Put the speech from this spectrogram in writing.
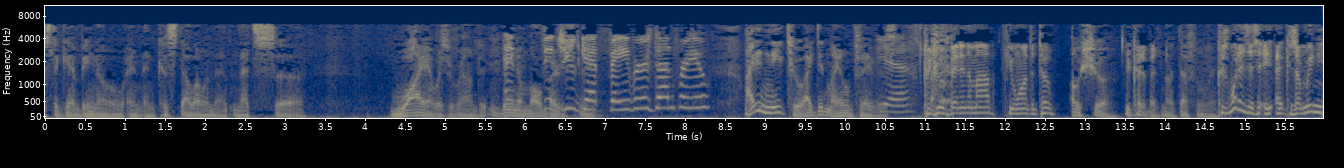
Mr. Gambino and and Costello and that, and that's uh, why I was around it. And being a And Mulberry did you Street. get favors done for you? I didn't need to. I did my own favors. Yeah. Could you have been in the mob if you wanted to? Oh, sure. You could have been. No, definitely. Because what is this? Because I'm reading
